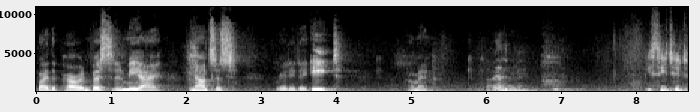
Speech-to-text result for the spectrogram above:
by the power invested in me, I pronounce us ready to eat. Amen. Come in. Be seated.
